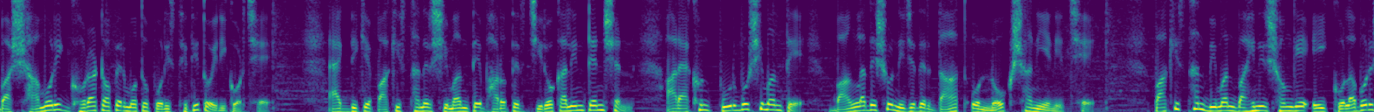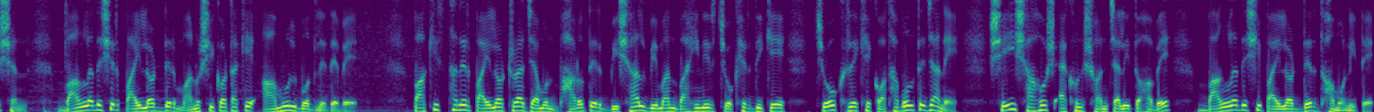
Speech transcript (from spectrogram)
বা সামরিক ঘোড়াটপের মতো পরিস্থিতি তৈরি করছে। একদিকে পাকিস্তানের সীমান্তে ভারতের চিরকালীন টেনশন, আর এখন পূর্ব সীমান্তে বাংলাদেশও নিজেদের দাঁত ও নোখ সানিয়ে নিচ্ছে। পাকিস্তান বিমান বাহিনীর সঙ্গে এই কোলাবোরেশন বাংলাদেশের পাইলটদের মানসিকতাকে আমূল বদলে দেবে। পাকিস্তানের পাইলটরা যেমন ভারতের বিশাল বিমান বাহিনীর চোখের দিকে চোখ রেখে কথা বলতে জানে, সেই সাহস এখন সঞ্চালিত হবে বাংলাদেশি পাইলটদের ধমনীতে।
